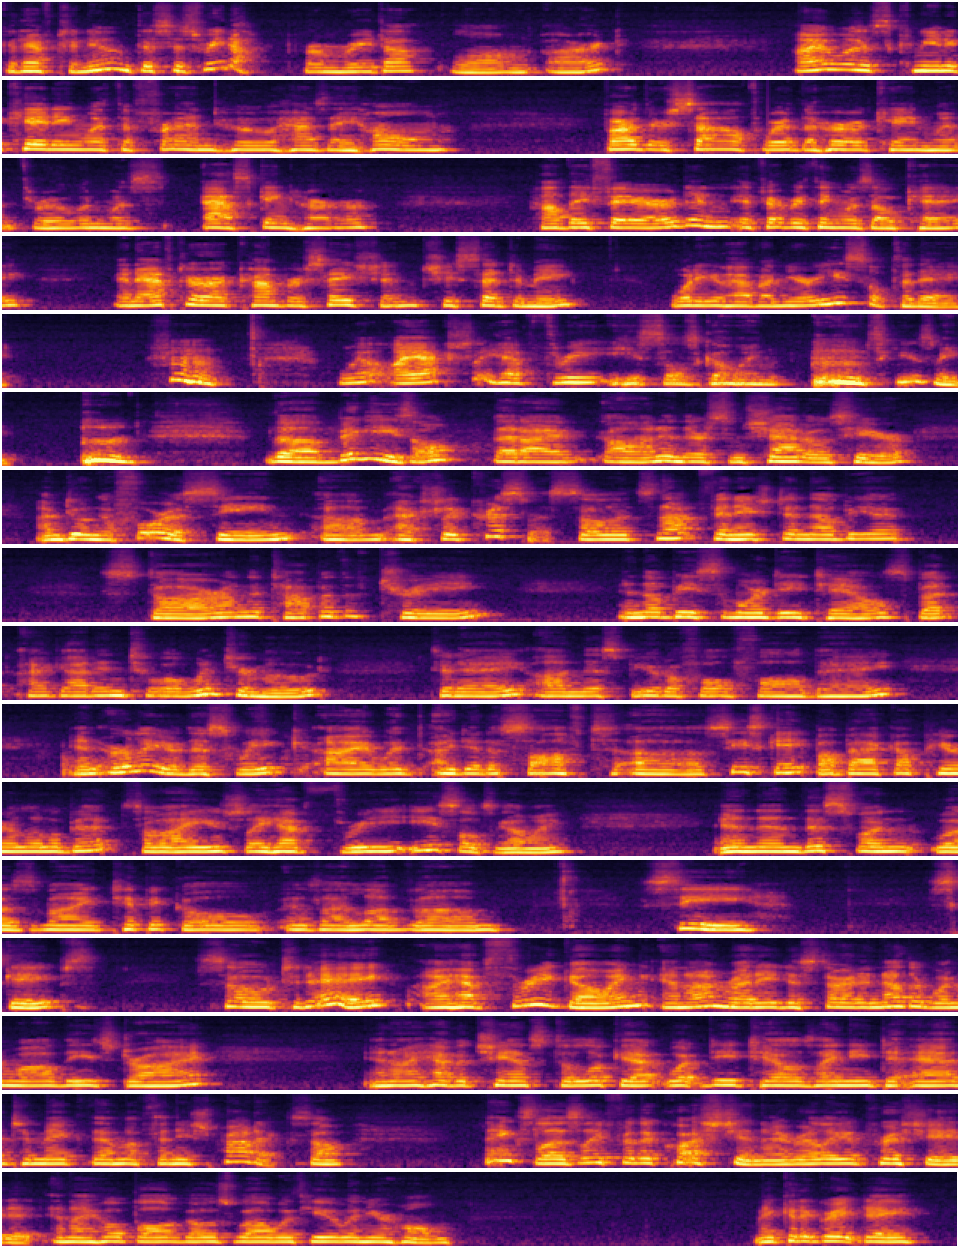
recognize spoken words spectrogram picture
Good afternoon. This is Rita from Rita Long Art. I was communicating with a friend who has a home farther south where the hurricane went through and was asking her how they fared and if everything was okay. And after our conversation, she said to me, What do you have on your easel today? Hmm. Well, I actually have three easels going. Excuse me. the big easel that I've on, and there's some shadows here, I'm doing a forest scene, um, actually Christmas. So it's not finished and there'll be a star on the top of the tree and there'll be some more details, but I got into a winter mood today on this beautiful fall day. And earlier this week, I would I did a soft uh, seascape. I'll back up here a little bit. So I usually have three easels going. And then this one was my typical, as I love um, seascapes. So today I have three going and I'm ready to start another one while these dry. And I have a chance to look at what details I need to add to make them a finished product. So thanks, Leslie, for the question. I really appreciate it. And I hope all goes well with you and your home. Make it a great day.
